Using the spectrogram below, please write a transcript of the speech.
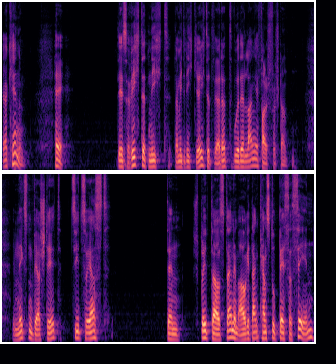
erkennen. Hey, das richtet nicht, damit ihr nicht gerichtet werdet, wurde lange falsch verstanden. Im nächsten Vers steht, zieh zuerst den Splitter aus deinem Auge, dann kannst du besser sehen,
